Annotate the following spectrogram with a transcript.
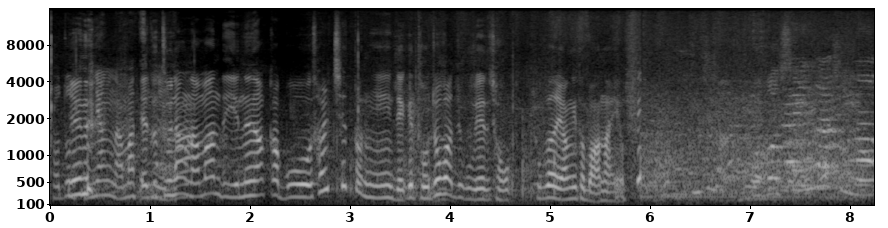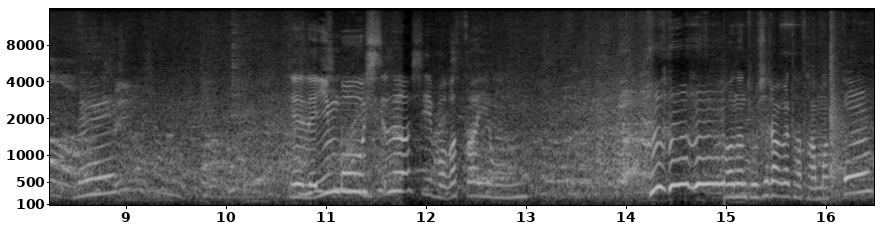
저도 얘는- 그냥 남았습니다. 얘도 두냥 남았는데 얘는 아까 뭐 설치했더니 네 개 더 줘가지고 얘 저, 저보다 양이 더 많아요. 이거 슬러시요. 네. 얘 레인보우 슬러시 먹었어요. 저는 도시락을 다 담았고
